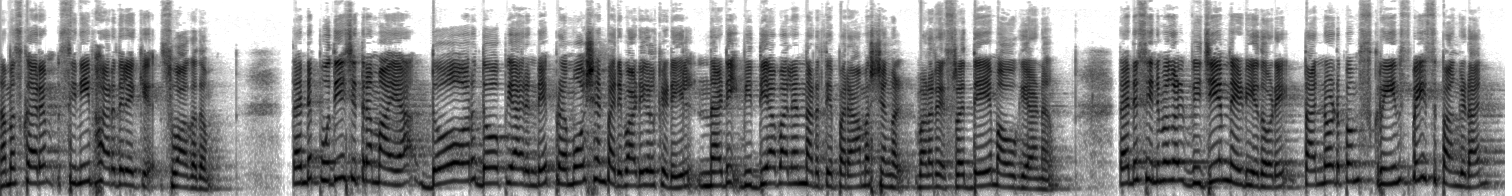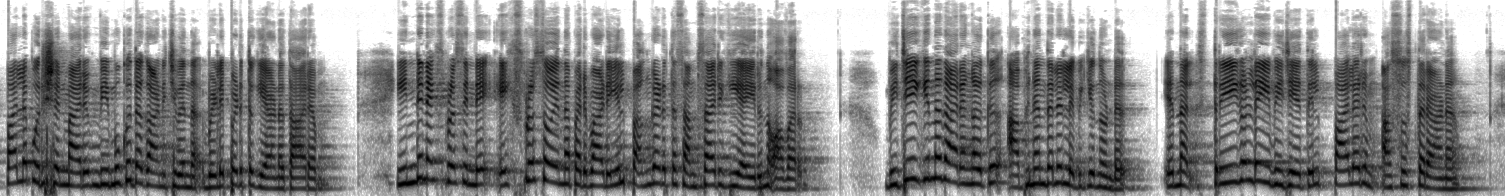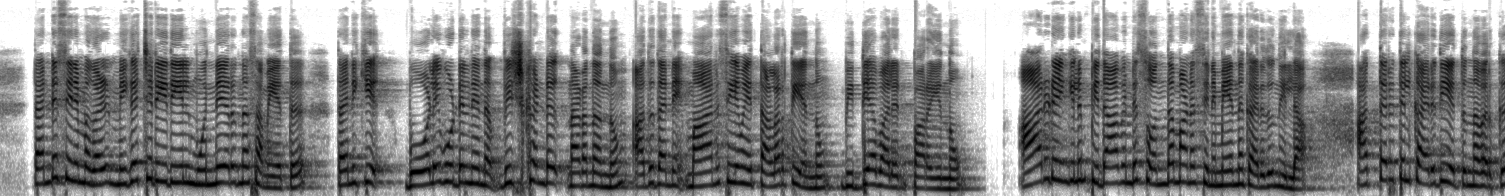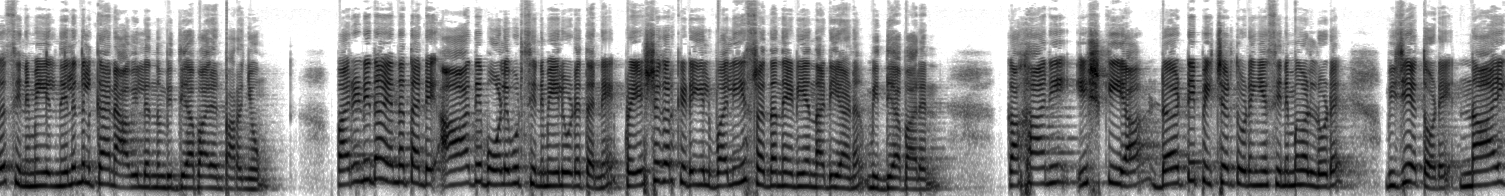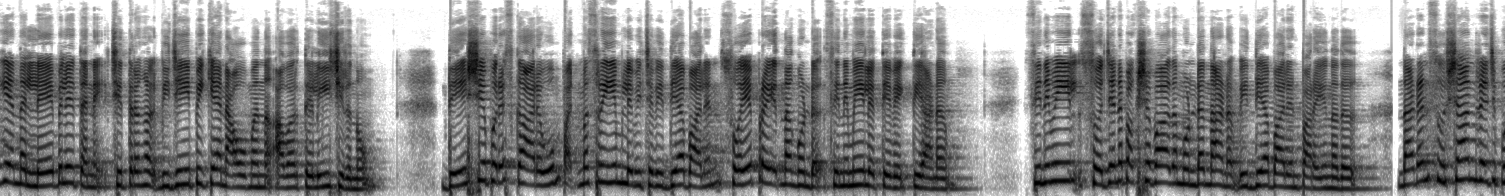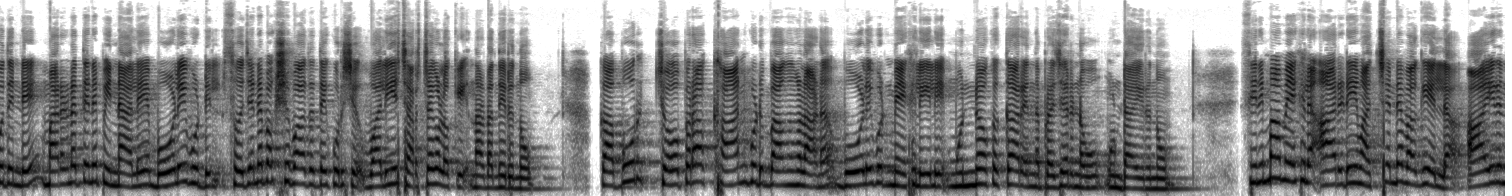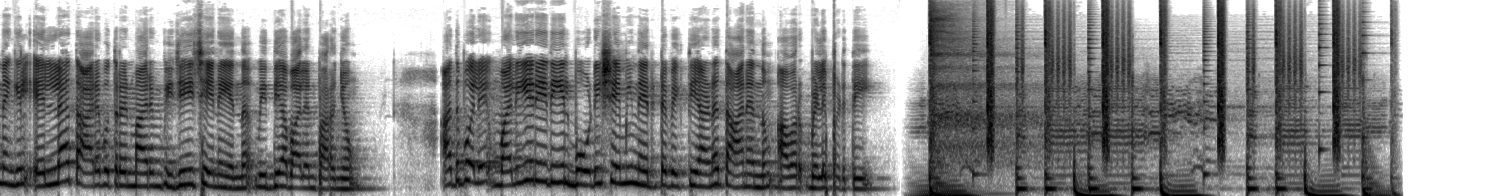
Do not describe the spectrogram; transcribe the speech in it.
നമസ്കാരം സിനി ഭാരതിലേക്ക് സ്വാഗതം. തന്റെ പുതിയ ചിത്രമായ ദോ ഓർ ദോ പ്യാറിന്റെ പ്രമോഷൻ പരിപാടികൾക്കിടയിൽ നടി വിദ്യാബാലൻ നടത്തിയ പരാമർശങ്ങൾ വളരെ ശ്രദ്ധേയമാവുകയാണ്. തന്റെ സിനിമകൾ വിജയം നേടിയതോടെ തന്നോടൊപ്പം സ്ക്രീൻ സ്പേസ് പങ്കിടാൻ പല പുരുഷന്മാരും വിമുഖത കാണിച്ചുവെന്ന് വെളിപ്പെടുത്തുകയാണ് താരം. ഇന്ത്യൻ എക്സ്പ്രസിന്റെ എക്സ്പ്രസോ എന്ന പരിപാടിയിൽ പങ്കെടുത്ത് സംസാരിക്കുകയായിരുന്നു അവർ. വിജയിക്കുന്ന താരങ്ങൾക്ക് അഭിനന്ദനം ലഭിക്കുന്നുണ്ട്. എന്നാൽ സ്ത്രീകളുടെ ഈ വിജയത്തിൽ പലരും അസ്വസ്ഥരാണ്. തന്റെ സിനിമകൾ മികച്ച രീതിയിൽ മുന്നേറുന്ന സമയത്ത് തനിക്ക് ബോളിവുഡിൽ നിന്ന് വിഷ് കണ്ട് നടന്നെന്നും അത് തന്നെ മാനസികമായി തളർത്തിയെന്നും വിദ്യാബാലൻ പറയുന്നു. ആരുടെയെങ്കിലും പിതാവിന്റെ സ്വന്തമാണ് സിനിമയെന്ന് കരുതുന്നില്ല. അത്തരത്തിൽ കരുതിയെത്തുന്നവർക്ക് സിനിമയിൽ നിലനിൽക്കാനാവില്ലെന്നും വിദ്യാബാലൻ പറഞ്ഞു. പരിണിത എന്ന തന്റെ ആദ്യ ബോളിവുഡ് സിനിമയിലൂടെ തന്നെ പ്രേക്ഷകർക്കിടയിൽ വലിയ ശ്രദ്ധ നേടിയ നടിയാണ് വിദ്യാബാലൻ. കഹാനി ഇഷ്കിയ ഡേർട്ടി പിക്ചർ തുടങ്ങിയ സിനിമകളിലൂടെ വിജയത്തോടെ നായിക എന്ന ലേബലിൽ തന്നെ ചിത്രങ്ങൾ വിജയിപ്പിക്കാനാവുമെന്ന് അവർ തെളിയിച്ചിരുന്നു. ദേശീയ പുരസ്കാരവും പത്മശ്രീയും ലഭിച്ച വിദ്യാബാലൻ സ്വയപ്രയത്നം കൊണ്ട് സിനിമയിലെത്തിയ വ്യക്തിയാണ്. സിനിമയിൽ സ്വജനപക്ഷപാതമുണ്ടെന്നാണ് വിദ്യാബാലൻ പറയുന്നത്. നടൻ സുശാന്ത് രജ്പുതിന്റെ മരണത്തിന് പിന്നാലെ ബോളിവുഡിൽ സ്വജനപക്ഷപാതത്തെക്കുറിച്ച് വലിയ ചർച്ചകളൊക്കെ നടന്നിരുന്നു. കപൂർ ചോപ്ര ഖാൻ കുടുംബാംഗങ്ങളാണ് ബോളിവുഡ് മേഖലയിലെ മുന്നോക്കക്കാർ എന്ന പ്രചരണവും ഉണ്ടായിരുന്നു. സിനിമാ മേഖല ആരുടെയും അച്ഛന്റെ വകയല്ല. ആയിരുന്നെങ്കിൽ എല്ലാ താരപുത്രന്മാരും വിജയിച്ചേനെ എന്ന് വിദ്യാബാലൻ പറഞ്ഞു. അതുപോലെ വലിയ രീതിയിൽ ബോഡി ഷേമിംഗ് നേരിട്ട വ്യക്തിയാണ് താനെന്നും അവർ വെളിപ്പെടുത്തി.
